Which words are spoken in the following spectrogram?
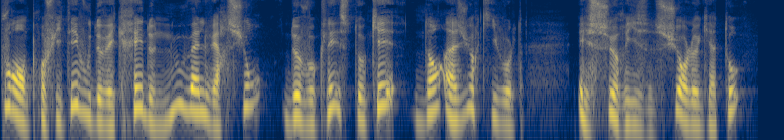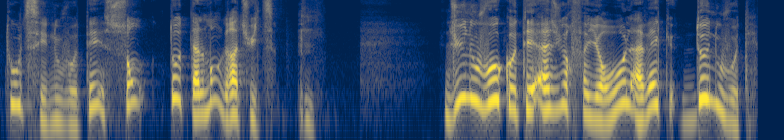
Pour en profiter, vous devez créer de nouvelles versions de vos clés stockées dans Azure Key Vault. Et cerise sur le gâteau, toutes ces nouveautés sont totalement gratuites. Du nouveau côté Azure Firewall avec deux nouveautés.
